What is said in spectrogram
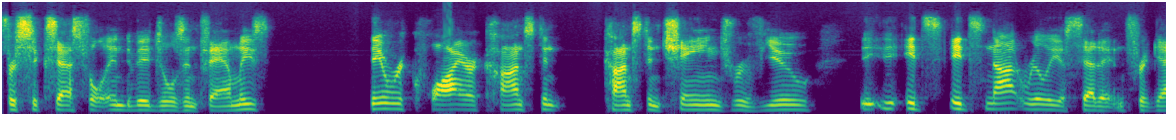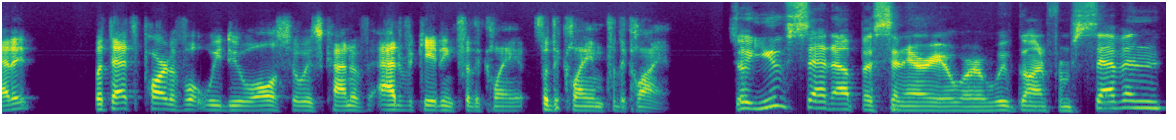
for successful individuals and families, they require constant constant change review. It's it's not really a set it and forget it, but that's part of what we do also is kind of advocating for the claim for the claim for the client. So you've set up a scenario where we've gone from seven.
